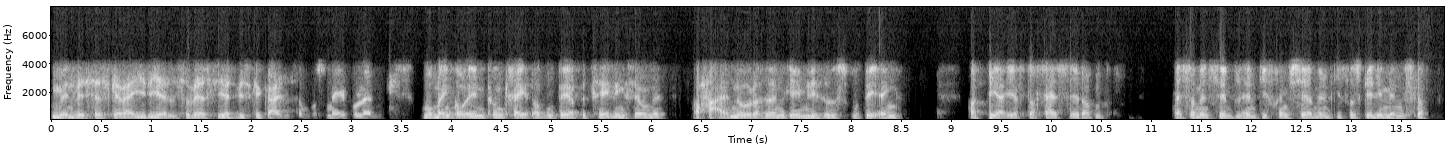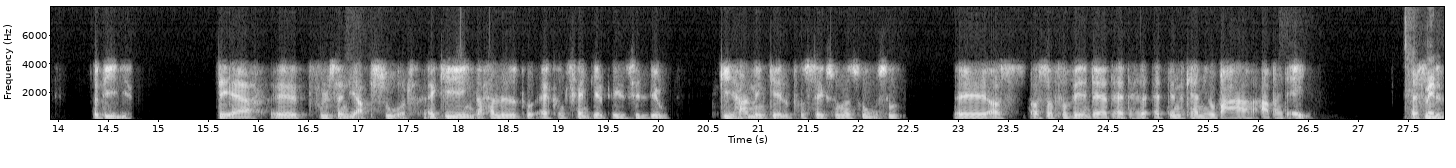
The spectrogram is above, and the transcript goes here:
Men hvis det skal være ideelt, så vil jeg sige, at vi skal gøre ligesom vores naboland, hvor man går ind konkret og vurderer betalingsevne og har noget, der hedder en rimelighedsvurdering, og derefter fastsætter dem. Altså man simpelthen differencierer mellem de forskellige mennesker. Fordi det er øh, fuldstændig absurd at give en, der har levet på, af kontanthjælp hele sit liv, give ham en gæld på 600.000, øh, og, og så forvente, at, at, at den kan jo bare arbejde af. Altså, Men, det,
